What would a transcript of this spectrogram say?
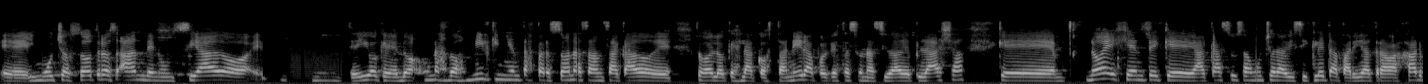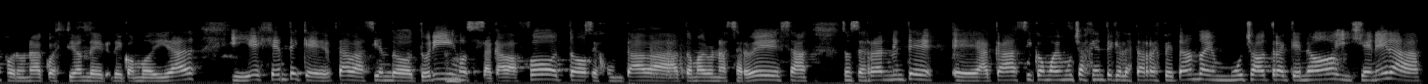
y muchos otros han denunciado te digo que unas 2.500 personas han sacado de todo lo que es la costanera, porque esta es una ciudad de playa, que no hay gente que acá se usa mucho la bicicleta para ir a trabajar por una cuestión de, comodidad, y es gente que estaba haciendo turismo, se sacaba fotos, se juntaba a tomar una cerveza. Entonces, realmente eh, acá, así como hay mucha gente que la está respetando, hay mucha otra que no, y genera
